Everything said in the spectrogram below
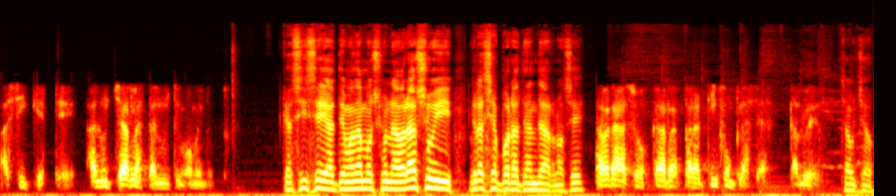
Así que este, a lucharla hasta el último minuto. Que así sea, te mandamos un abrazo y gracias por atendernos. ¿eh? Abrazo, Oscar, para ti fue un placer. Hasta luego. Chau, chau.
